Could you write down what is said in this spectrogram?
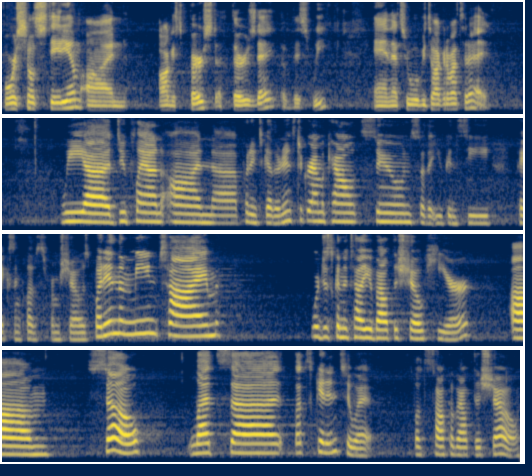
Forest Hill Stadium on August 1st, a Thursday of this week, and that's who we'll be talking about today. We uh, do plan on uh, putting together an Instagram account soon so that you can see pics and clips from shows. But in the meantime, we're just going to tell you about the show here. Um, so let's uh, let's get into it. Let's talk about this show.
